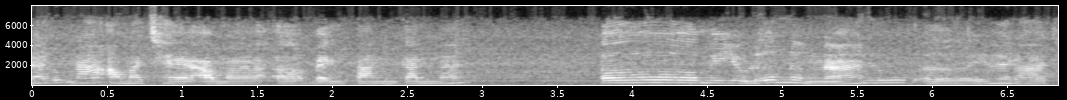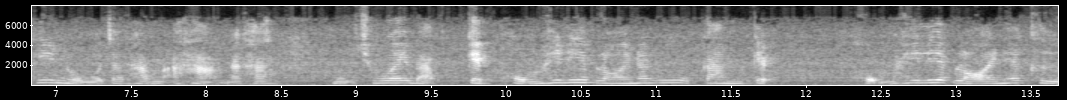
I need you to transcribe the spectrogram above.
นะลูกนะ เอามาแชร์เอามาเอ่อแบ่งปันกันนะ เออ มีอยู่เรื่องหนึ่งนะ ลูกเอ๋ยเวลาที่หนูจะทำอาหารนะคะ หนูช่วยแบบเก็บผมให้เรียบร้อยนะลูกการเก็บผมให้เรียบร้อยเนี่ยคือ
